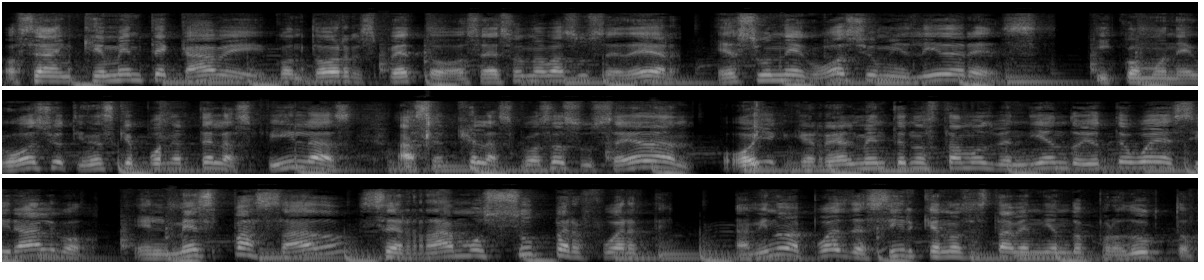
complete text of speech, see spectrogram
O sea, ¿en qué mente cabe? Con todo respeto. O sea, eso no va a suceder. Es un negocio, mis líderes. Y como negocio tienes que ponerte las pilas, hacer que las cosas sucedan. Oye, que realmente no estamos vendiendo. Yo te voy a decir algo. El mes pasado cerramos súper fuerte. A mí no me puedes decir que no se está vendiendo producto.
